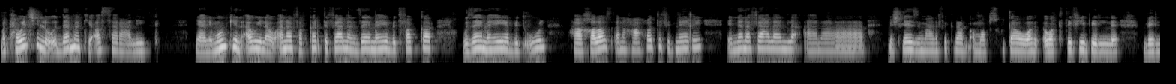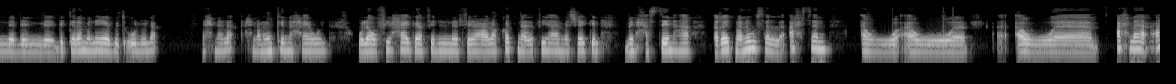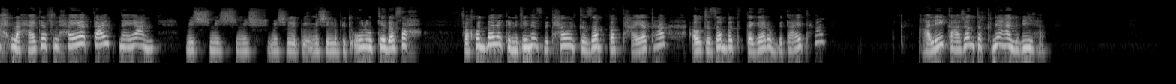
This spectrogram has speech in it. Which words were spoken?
ما تحاولش اللي قدامك يأثر عليك. يعني ممكن قوي لو أنا فكرت فعلا زي ما هي بتفكر وزي ما هي بتقول خلاص أنا هحط في دماغي إن أنا فعلا لأ أنا مش لازم على فكرة أبقى مبسوطة واكتفي بال... بال... بال... بالكلام اللي هي بتقوله لأ إحنا لأ إحنا ممكن نحاول. ولو في حاجة في ال... في علاقاتنا فيها مشاكل بنحسنها لغاية ما نوصل لأحسن أو أو أو أحلى أحلى حاجة في الحياة بتاعتنا يعني مش مش مش مش اللي مش اللي بتقوله كده صح. فخد بالك إن في ناس بتحاول تظبط حياتها أو تظبط التجارب بتاعتها عليك عشان تقنعك بيها.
